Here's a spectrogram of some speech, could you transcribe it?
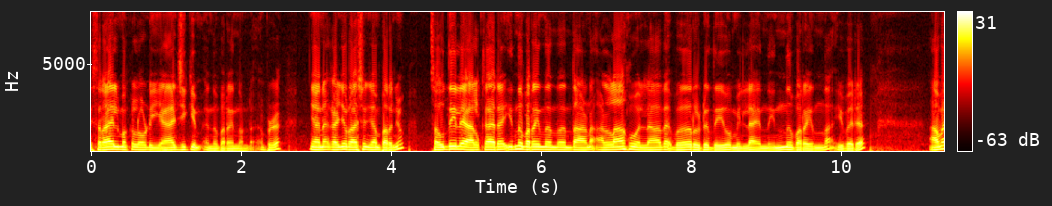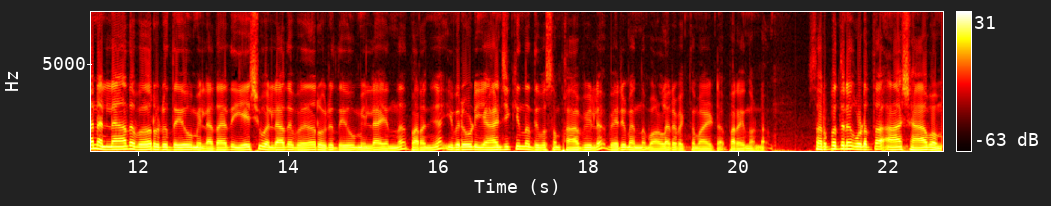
ഇസ്രായേൽ മക്കളോട് യാചിക്കും എന്ന് പറയുന്നുണ്ട്. അപ്പോൾ ഞാൻ കഴിഞ്ഞ പ്രാവശ്യം ഞാൻ പറഞ്ഞു സൗദിയിലെ ആൾക്കാർ ഇന്ന് പറയുന്നത് എന്താണ്? അള്ളാഹു അല്ലാതെ വേറൊരു ദൈവമില്ല എന്ന് ഇന്ന് പറയുന്ന ഇവർ അവനല്ലാതെ വേറൊരു ദൈവവുമില്ല അതായത് യേശു അല്ലാതെ വേറൊരു ദൈവവുമില്ല എന്ന് പറഞ്ഞ് ഇവരോട് യാചിക്കുന്ന ദിവസം ഭാവിയിൽ വരുമെന്ന് വളരെ വ്യക്തമായിട്ട് പറയുന്നുണ്ട്. സർപ്പത്തിന് കൊടുത്ത ആ ശാപം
